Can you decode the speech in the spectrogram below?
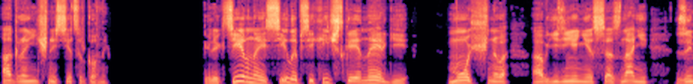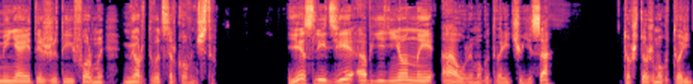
ограниченности церковной. Коллективная сила психической энергии, мощного объединения сознаний заменяет изжитые формы мертвого церковничества. Если две объединенные ауры могут творить чудеса, то что же могут творить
